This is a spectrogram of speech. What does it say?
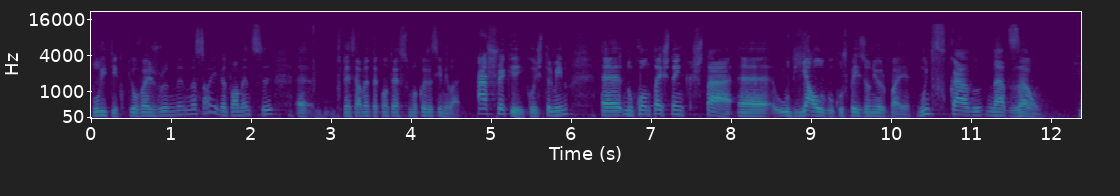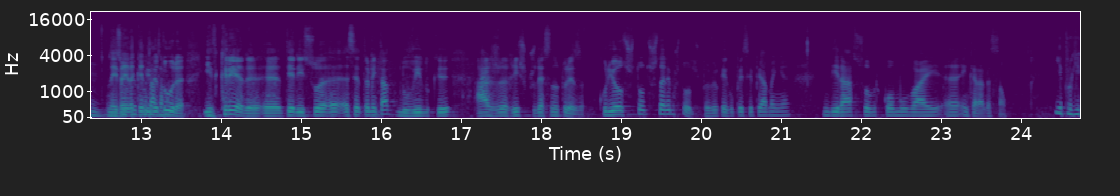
político que eu vejo na nação é eventualmente se potencialmente acontece uma coisa similar. Acho é que, e com isto termino, uh, no contexto em que está uh, o diálogo com os países da União Europeia, muito focado na adesão, hum, na ideia da candidatura e de querer uh, ter isso a, a, ser tramitado, duvido que haja riscos dessa natureza. Curiosos todos estaremos todos, para ver o que é que o PCP amanhã dirá sobre como vai encarar a ação. E é porque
